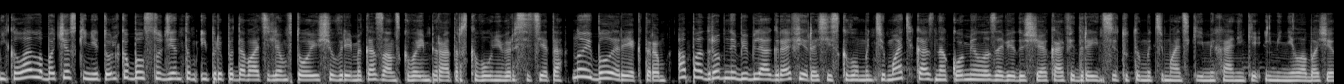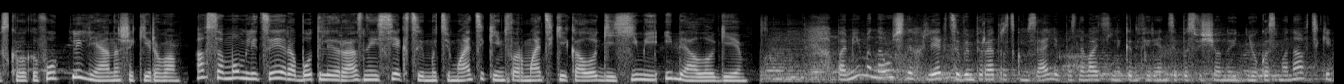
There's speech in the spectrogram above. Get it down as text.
Николай Лобачевский не только был студентом и преподавателем в то еще время Казанского императорского университета, но и был ректором. О подробной библиографии российского математика ознакомила заведующая кафедрой Института математики и механики имени Лобачевского КФУ Лилиана Шакирова. А в самом лицее работали разные секции математики, информатики, экологии, химии и биологии. Помимо научных лекций в Императорском зале, познавательной конференции, посвященной Дню космонавтики,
